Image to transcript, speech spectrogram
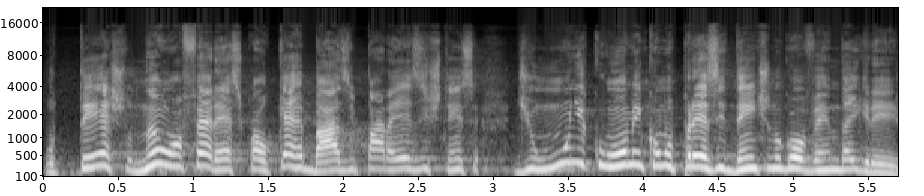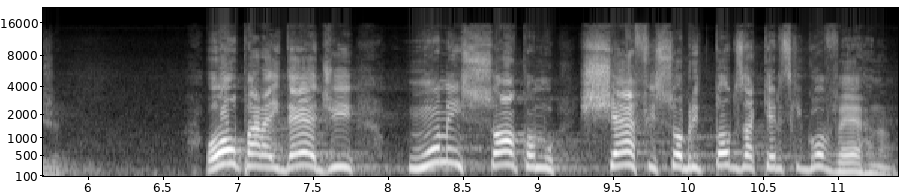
O texto não oferece qualquer base para a existência de um único homem como presidente no governo da igreja. Ou para a ideia de um homem só como chefe sobre todos aqueles que governam.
